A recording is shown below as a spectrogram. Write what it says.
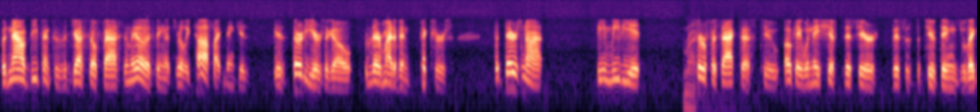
But now defenses adjust so fast. And the other thing that's really tough, I think, is, is 30 years ago, there might have been pictures, but there's not immediate right. surface access to okay when they shift this here this is the two things like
